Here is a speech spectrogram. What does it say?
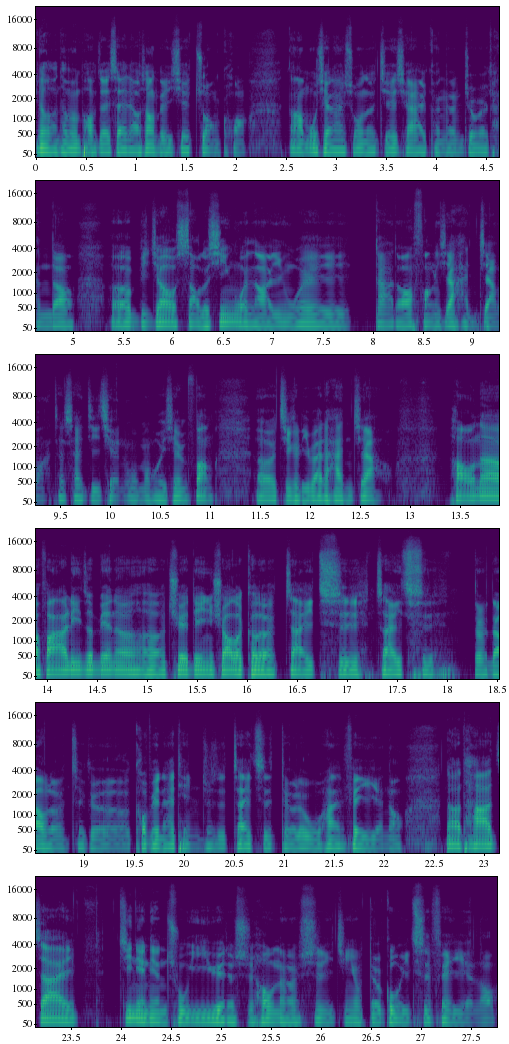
呃，他们跑在赛道上的一些状况。那目前来说呢，接下来可能就会看到呃比较少的新闻啦，因为大家都要放一下寒假嘛，在赛季前我们会先放呃几个礼拜的寒假。好，那法拉利这边呢，呃，确定肖勒克勒再次再次得到了这个 COVID-19，就是再次得了武汉肺炎哦。那他在今年年初一月的时候呢，是已经有得过一次肺炎喽。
